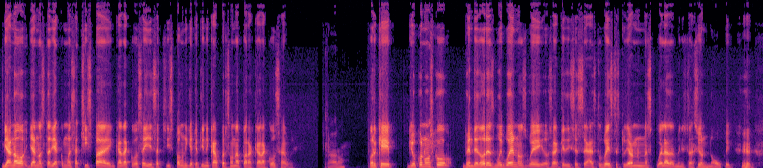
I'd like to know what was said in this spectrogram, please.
ya no, ya no estaría como esa chispa en cada cosa y esa chispa única que tiene cada persona para cada cosa, güey. Claro. Porque yo conozco vendedores muy buenos, güey, o sea, que dices, ah, estos güeyes te estudiaron en una escuela de administración. No, güey.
